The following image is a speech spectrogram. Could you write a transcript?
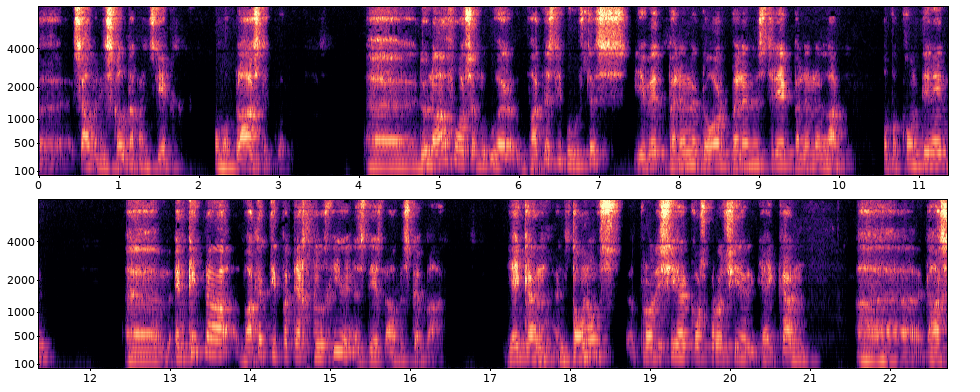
uh self in die skuld te gaan steek om 'n plaas te koop. Uh doen navorsing oor wat is die behoeftes, jy weet binne 'n dorp, binne 'n streek, binne 'n land, op 'n kontinent. Ehm um, en kyk na watter tipe tegnologie is deesdae beskikbaar. Jy kan in tonnels produseer, kos produseer, jy kan uh daar's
